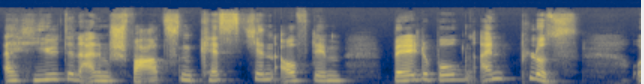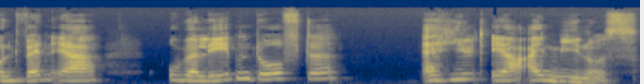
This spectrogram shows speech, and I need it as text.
erhielt in einem schwarzen Kästchen auf dem Bäldebogen ein Plus. Und wenn er überleben durfte, erhielt er ein Minus.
